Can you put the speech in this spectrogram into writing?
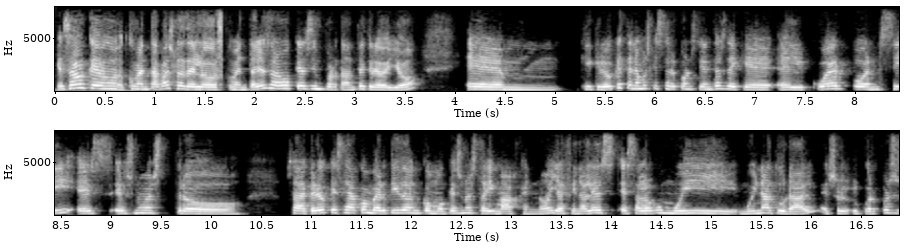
es algo que comentabas, lo de los comentarios, algo que es importante, creo yo. Em, que creo que tenemos que ser conscientes de que el cuerpo en sí es, es, nuestro, o sea, creo que se ha convertido en como que es nuestra imagen, ¿no? Y al final es, es algo muy, muy natural, eso, el cuerpo es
